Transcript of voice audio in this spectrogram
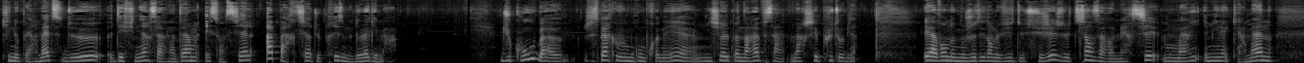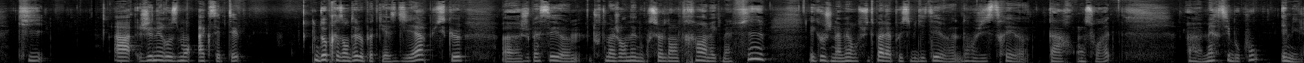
qui nous permettent de définir certains termes essentiels à partir du prisme de la Gemara. Du coup, bah, j'espère que vous me comprenez, Michel Penaref, ça marchait plutôt bien. Et avant de me jeter dans le vif du sujet, je tiens à remercier mon mari Emilia Kerman, qui a généreusement accepté de présenter le podcast d'hier, puisque euh, je passais euh, toute ma journée donc seule dans le train avec ma fille, et que je n'avais ensuite pas la possibilité euh, d'enregistrer tard en soirée. merci beaucoup, Émile.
